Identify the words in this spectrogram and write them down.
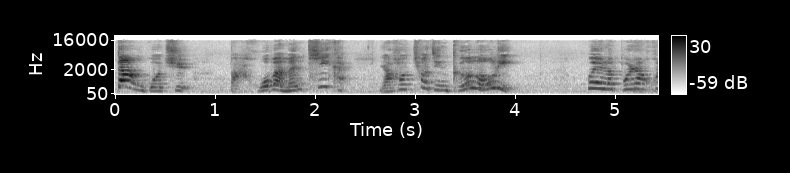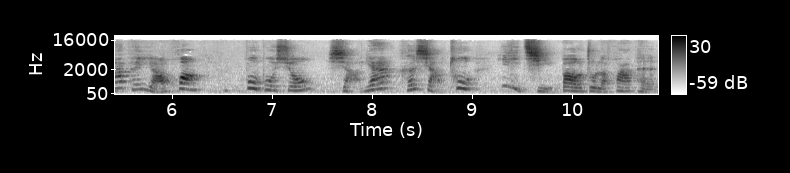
荡过去，把活板门踢开，然后跳进阁楼里。为了不让花盆摇晃，布布熊、小鸭和小兔一起抱住了花盆。”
